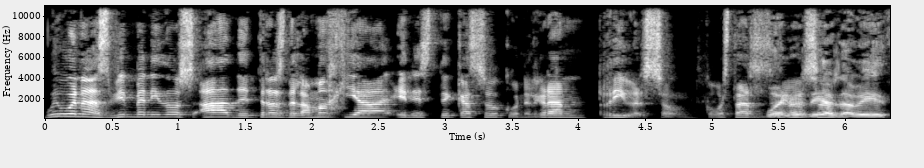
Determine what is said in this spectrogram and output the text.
Muy buenas, bienvenidos a Detrás de la Magia, en este caso con el gran Riverson. ¿Cómo estás? Buenos días, David.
